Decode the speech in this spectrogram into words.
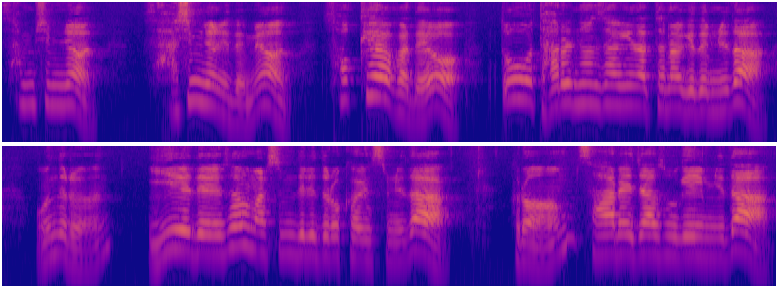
30년 40년이 되면 석회화가 되어 또 다른 현상이 나타나게 됩니다. 오늘은 이에 대해서 말씀드리도록 하겠습니다. 그럼 사례자 소개입니다.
